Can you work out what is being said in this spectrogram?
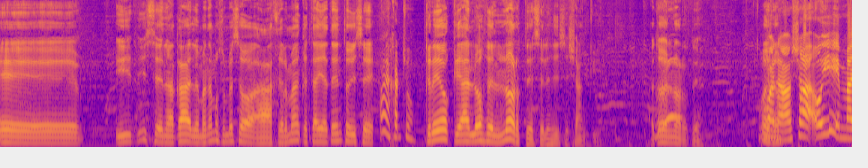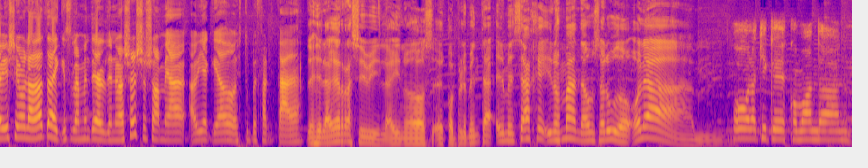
Eh, y dicen acá, le mandamos un beso a Germán que está ahí atento. Dice: Voy a dejar chu. Creo que a los del norte se les dice yankee. A todo el norte. Bueno, yo hoy me había llegado la data de que solamente era el de Nueva York, yo ya me ha- había quedado estupefactada. Desde la guerra civil, ahí nos eh, complementa el mensaje y nos manda un saludo. Hola. Hola chiques, ¿cómo andan?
